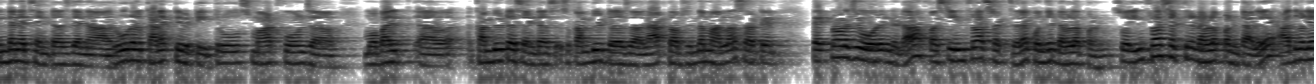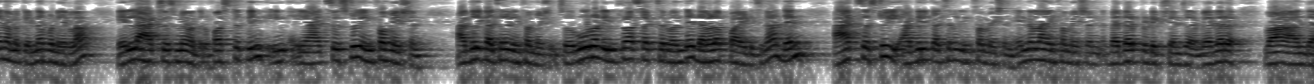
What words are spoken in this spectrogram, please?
internet centres then rural connectivity through smart phones mobile computer centres so computers laptops இந்த மாதிரிலாம் சர்டன் டெக்னாலஜி ஓரியன்டா ஃபர்ஸ்ட் இன்ஃப்ராஸ்ட்ரக்சரை கொஞ்சம் டெவலப் பண்ணணும். ஸோ இன்ஃப்ராஸ்ட்ரக்சர் டெவலப் பண்ணிட்டாலே அது வழியாக நமக்கு என்ன பண்ணிடலாம்? எல்லா ஆக்சஸுமே வந்துடும் first thing access to information agricultural information so rural infrastructure வந்து டெவலப் ஆயிடுச்சுன்னா then access to agricultural information என்னெல்லாம் இன்ஃபர்மேஷன் வெதர் ப்ரிடிக்ஷன்ஸ் வெதர் அந்த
